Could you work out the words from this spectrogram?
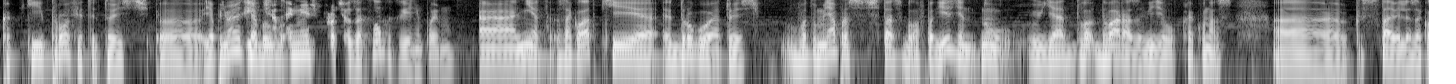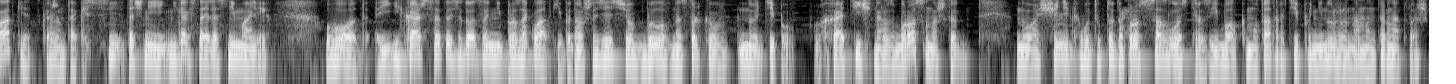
какие профиты? То есть, э, я понимаю, у тебя был... что ты имеешь против закладок, я не пойму. А, нет, закладки э, другое. То есть, вот у меня просто ситуация была в подъезде. Ну, я два, два раза видел, как у нас а, к- ставили закладки, скажем так. сни- точнее, не как ставили, а снимали их. Вот. И кажется, эта ситуация не про закладки, потому что здесь все было настолько, ну, типа, хаотично разбросано, что, ну, ощущение, как будто кто-то просто со злости разъебал коммутатор, типа, не нужен нам интернет ваш.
